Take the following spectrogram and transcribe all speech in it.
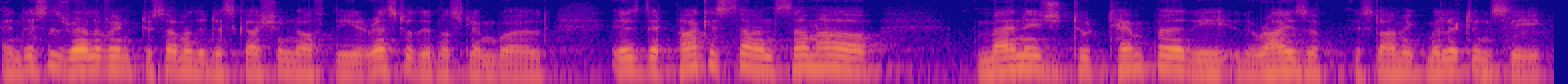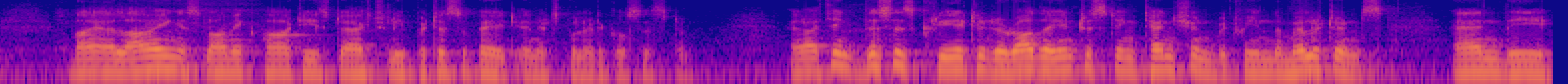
and this is relevant to some of the discussion of the rest of the Muslim world, is that Pakistan somehow managed to temper the, the rise of Islamic militancy by allowing Islamic parties to actually participate in its political system. And I think this has created a rather interesting tension between the militants and the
